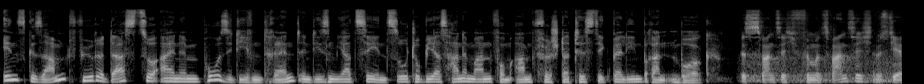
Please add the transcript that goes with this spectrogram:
Insgesamt führe das zu einem positiven Trend in diesem Jahrzehnt, so Tobias Hannemann vom Amt für Statistik Berlin-Brandenburg. Bis 2025 ist die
